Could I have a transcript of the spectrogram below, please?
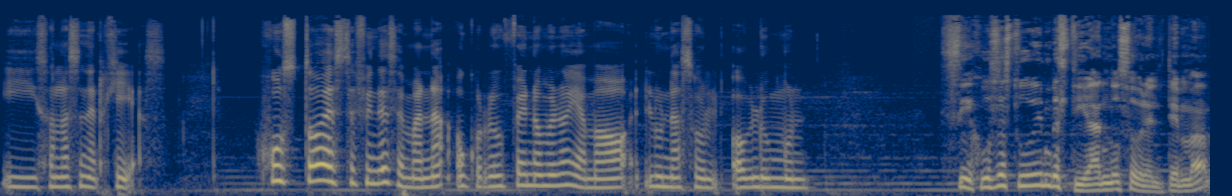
y son las energías. Justo este fin de semana ocurrió un fenómeno llamado luna azul o blue moon. Sí, justo estuve investigando sobre el tema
